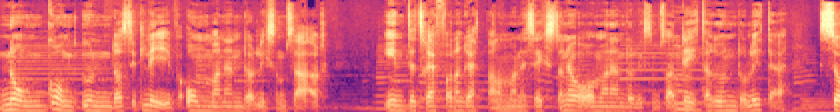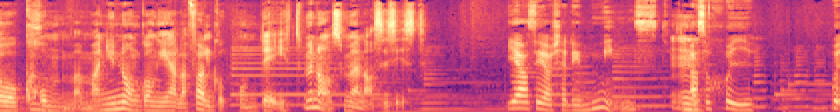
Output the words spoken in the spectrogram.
någon gång under sitt liv, om man ändå liksom så här inte träffar den rätta när man är 16 år och man ändå liksom så här Mm. dejtar under lite, så kommer man ju någon gång i alla fall gå på en dejt med någon som är narcissist. Ja, alltså jag känner ju minst. Alltså sju, sju...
